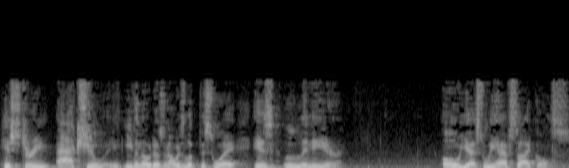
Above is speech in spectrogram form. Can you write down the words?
history actually, even though it doesn't always look this way, is linear. Oh yes, we have cycles,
